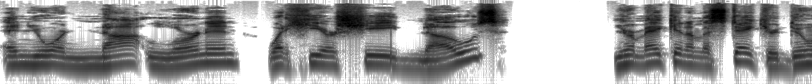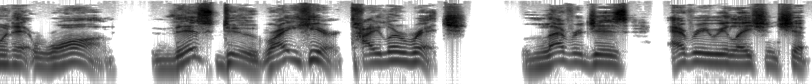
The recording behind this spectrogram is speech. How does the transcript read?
and you're not learning what he or she knows. You're making a mistake. You're doing it wrong. This dude right here, Tyler Rich, leverages every relationship,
